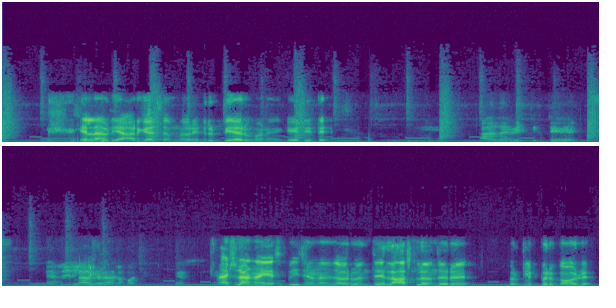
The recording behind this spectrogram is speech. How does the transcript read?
எல்லாம் அப்படியே ஆர்காசம் ஒரே ட்ரிப்பியா இருப்பானு கேட்டுட்டு. அதை விட்டுட்டு எல்லாரும் வேலை ஆக்சுவலா நான் எஸ்பி ஜனல் அவர் வந்து லாஸ்ட்ல வந்து ஒரு ஒரு கிளிப் இருக்கும் அவரு.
